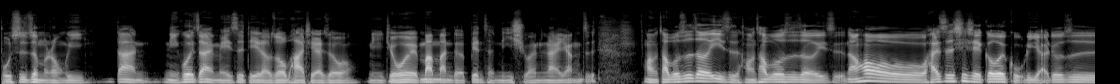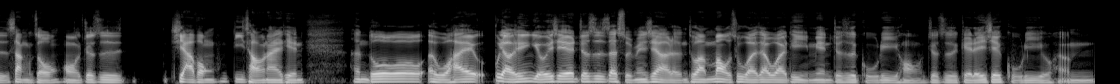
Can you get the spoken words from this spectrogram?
不是这么容易。但你会在每一次跌倒之后爬起来之后，你就会慢慢的变成你喜欢的那样子，哦，差不多是这个意思，好，差不多是这个意思。然后还是谢谢各位鼓励啊，就是上周哦，就是下风低潮那一天，很多呃，我还不小心有一些就是在水面下的人突然冒出来在 YT 里面就是鼓励哈，就是给了一些鼓励哦，嗯，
